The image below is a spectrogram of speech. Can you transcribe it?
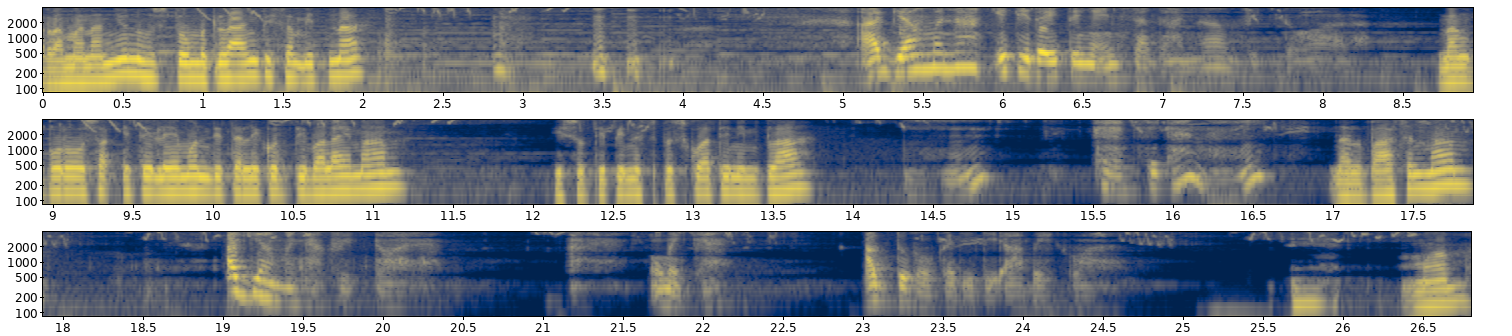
Ramanan nyo, husto mo't lang ti samit na. Agyaman nak iti da iti nga insagana, Victor. Nang purusak iti lemon di talikod ti balay, ma'am. Iso ti pinaspas ko atin impla. Kahit si Kamay, Nalpasan, ma'am. agyaman nak, Victor. Umay ka. Agtugaw ka diti abay ko. Ma'am,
